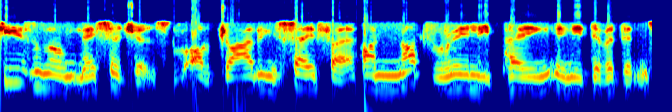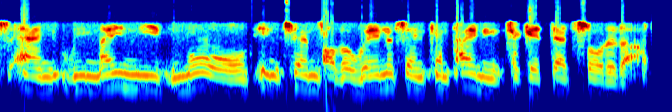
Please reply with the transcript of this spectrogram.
seasonal messages of driving safer are not really paying any dividends, and we may need more in terms of awareness and campaigning to get that sorted out.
